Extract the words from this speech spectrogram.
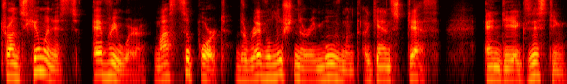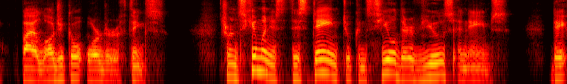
transhumanists everywhere must support the revolutionary movement against death and the existing biological order of things. Transhumanists disdain to conceal their views and aims. They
